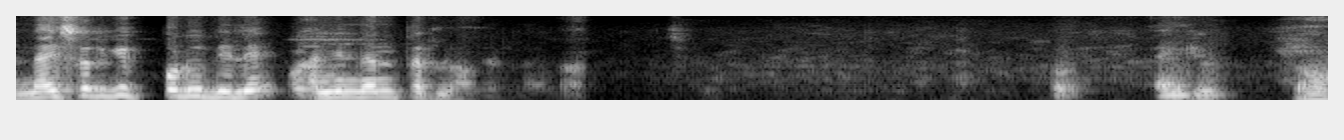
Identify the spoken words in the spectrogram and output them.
नैसर्गिक पडू दिले आणि नंतर लावले. थँक्यू हो.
